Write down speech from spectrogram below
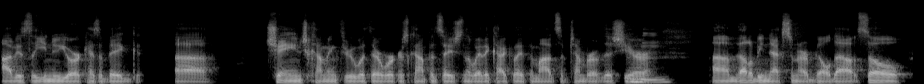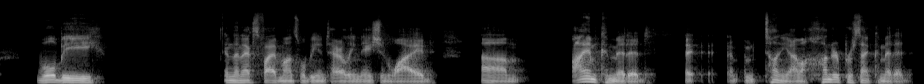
obviously new york has a big uh change coming through with their workers' compensation, the way they calculate the mod September of this year. Mm-hmm. Um, that'll be next in our build out. So we'll be in the next five months, we'll be entirely nationwide. Um, I am committed. I, I'm telling you, I'm 100% committed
